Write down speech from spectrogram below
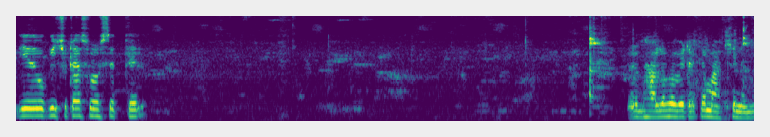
দিয়ে দেবো কিছুটা সর্ষের তেল। ভালোভাবে এটাকে মাখিয়ে নেব।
